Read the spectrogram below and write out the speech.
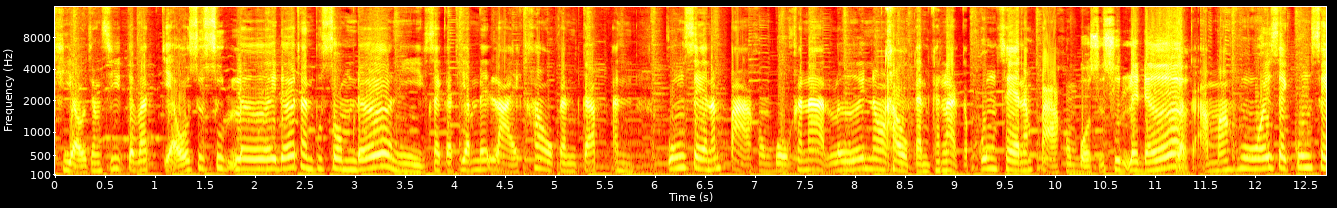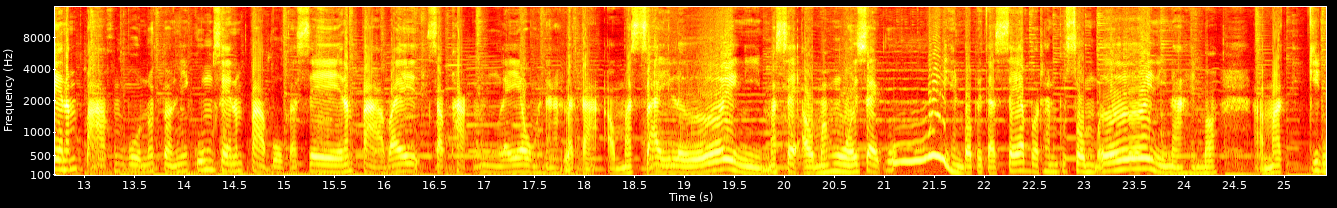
เขียวๆจังสิแต่ว่าแจ๋วสุดๆเลย เด้อท่านผู้ชมเด้อนี่ใส่กระเทียมได้หลายเข้ากันกับ อันกุ้งแซ่น้ำป่าของโบขนาดเลยเนาะเข้ากันขนาดกับกุ้งแซ่น้ำป่าของโบสุดๆเลยเด้อแล้วก็เอามาโหยใส่กุ้งแซ่น้ำป่าของโบเนาะตอนนี้กุ้งแซ่น้ำป่าโบกับแซ่น้ำป่าไว้สักพักหนึ่งแล้วนะแล้วก็เอามาใส่เลยนี่ มาใส่เอามาโหยใส่อุ้ย เห็นบ่เป็นตาแซ่บบ่ท่านผู้ชมเอ้ยนี่นะเห็นบอามากิน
